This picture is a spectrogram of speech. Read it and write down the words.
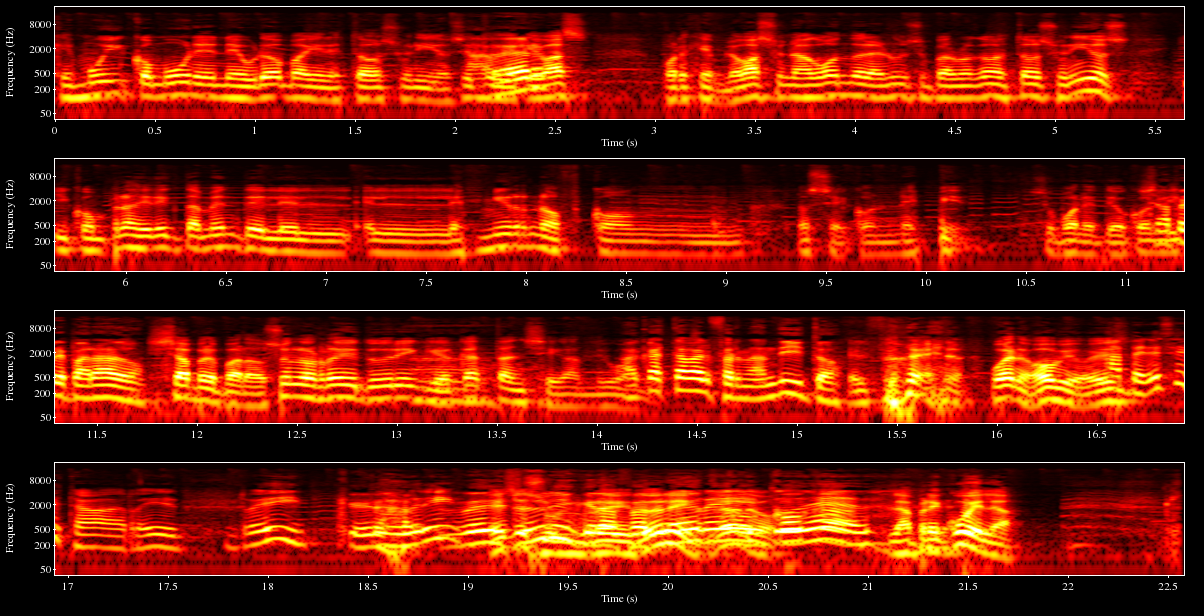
que es muy común en Europa y en Estados Unidos. A Esto de ver. que vas, por ejemplo, vas a una góndola en un supermercado de Estados Unidos y compras directamente el, el, el Smirnoff con, no sé, con Speed, suponete. O con Ya preparado. Ya preparado. Son los ready to drink y Ah. acá están llegando igual. Acá estaba el Fernandito. El- bueno, bueno, obvio. Es, ah, pero ese estaba ready, ready Que to era drink. ready Ese to es un drink, era ready to drink, Fernet claro. to con coca. La precuela. Sí,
